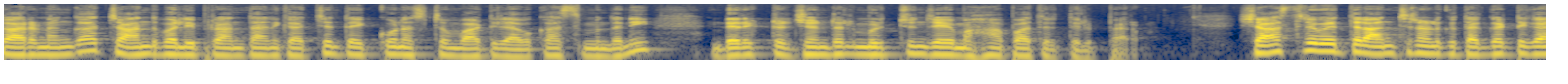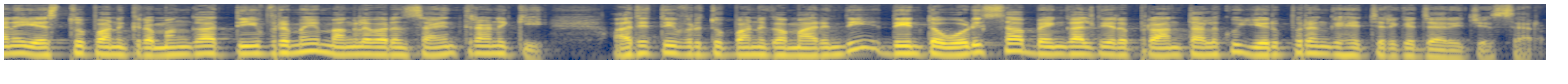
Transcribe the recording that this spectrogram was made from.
కారణంగా చాందబలి ప్రాంతానికి అత్యంత ఎక్కువ నష్టం వాటిల్లే అవకాశం ఉందని డైరెక్టర్ జనరల్ మృత్యుంజయ మహాపాత్ర తెలిపారు. శాస్త్రవేత్తల అంచనాలకు తగ్గట్టుగానే ఎస్ తుపాను క్రమంగా తీవ్రమై మంగళవారం సాయంత్రానికి అతి తీవ్ర తుపానుగా మారింది. దీంతో ఒడిశా బెంగాల్ తీర ప్రాంతాలకు ఎరుపు రంగు హెచ్చరిక జారీ చేశారు.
